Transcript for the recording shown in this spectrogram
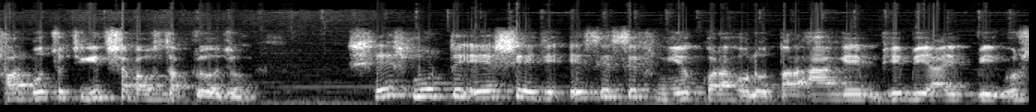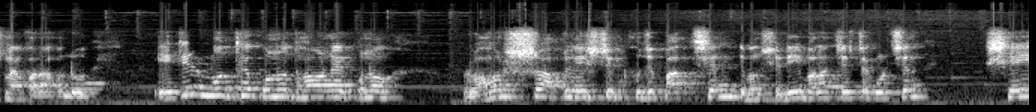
সর্বোচ্চ চিকিৎসা ব্যবস্থা প্রয়োজন, শেষ মুহূর্তে এসে যে এসএসএফ নিয়োগ করা হলো, তার আগে ভিভিআইপি ঘোষণা করা হলো, এটার মধ্যে কোনো ধরনের কোনো রহস্য আপনি নিশ্চয়ই খুঁজে পাচ্ছেন এবং সেটাই বলার চেষ্টা করছেন, সেই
